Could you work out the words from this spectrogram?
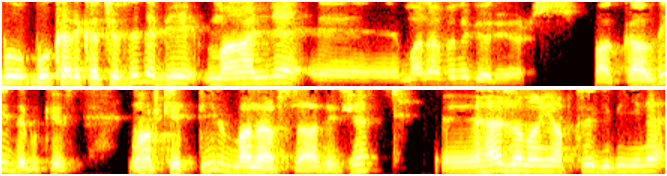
bu, bu karikatürde de bir mahalle e, manavını görüyoruz. Bakkal değil de bu kez market değil manav sadece. E, her zaman yaptığı gibi yine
